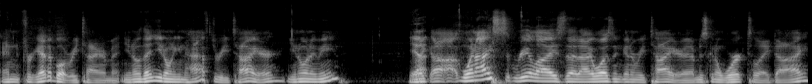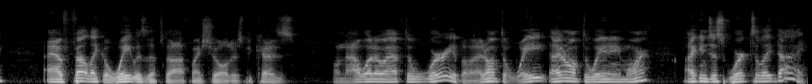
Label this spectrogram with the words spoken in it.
and forget about retirement? You know, then you don't even have to retire. You know what I mean? Yeah. Like uh, I realized that I wasn't going to retire, I'm just going to work till I die. I felt like a weight was lifted off my shoulders because, well, now what do I have to worry about? I don't have to wait. I don't have to wait anymore. I can just work till I die,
